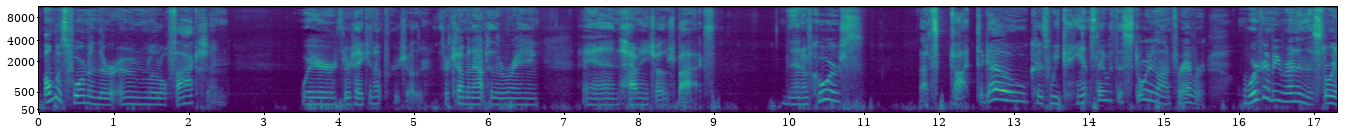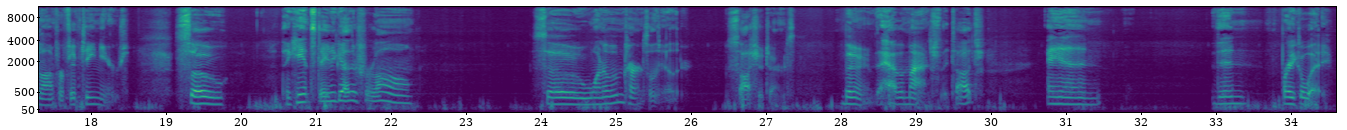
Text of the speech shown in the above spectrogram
almost forming their own little faction where they're taking up for each other. They're coming out to the ring and having each other's backs. Then, of course, that's got to go because we can't stay with this storyline forever. We're going to be running the storyline for 15 years. So, they can't stay together for long. So, one of them turns on the other. Sasha turns. Boom. They have a match. They touch. And then break away.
